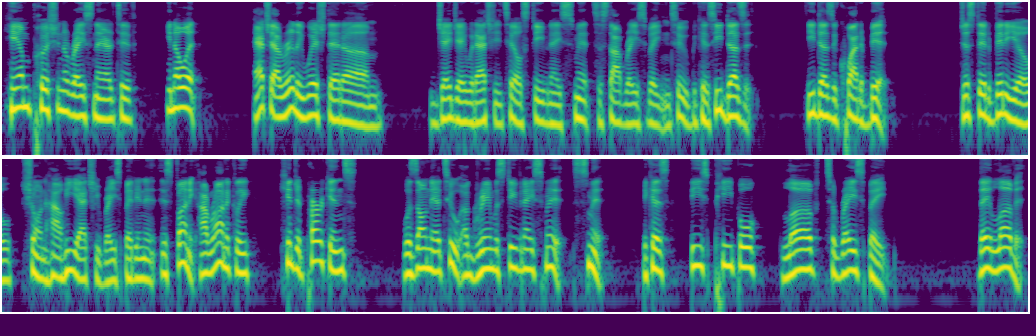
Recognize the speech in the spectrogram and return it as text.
Him pushing a race narrative. You know what? Actually, I really wish that um, JJ would actually tell Stephen A. Smith to stop race baiting too, because he does it. He does it quite a bit. Just did a video showing how he actually race baited. And it's funny. Ironically, Kendrick Perkins was on there too, agreeing with Stephen A. Smith, Smith because these people love to race bait. They love it.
